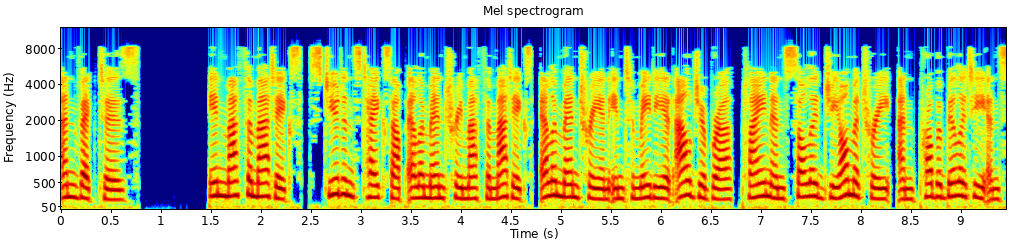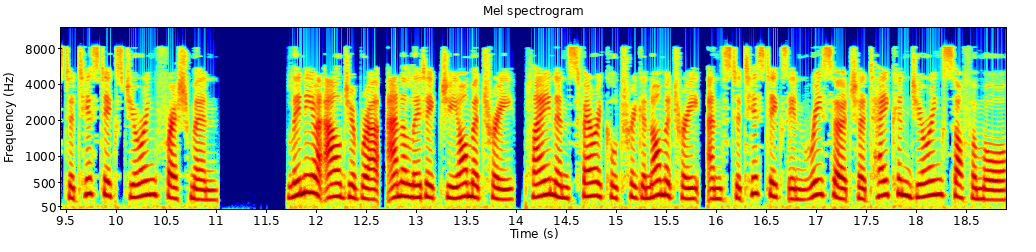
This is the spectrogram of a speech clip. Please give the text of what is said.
and vectors. In mathematics, students takes up elementary mathematics, elementary and intermediate algebra, plane and solid geometry, and probability and statistics during freshman. Linear algebra, analytic geometry, plane and spherical trigonometry, and statistics in research are taken during sophomore.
